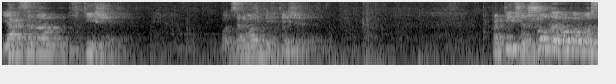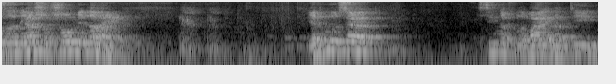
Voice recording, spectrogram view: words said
як це нам втішить? Бо це може і втішити. Практично, що ми робимо з знання, що що минає? Я думаю, це сильно впливає на ті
